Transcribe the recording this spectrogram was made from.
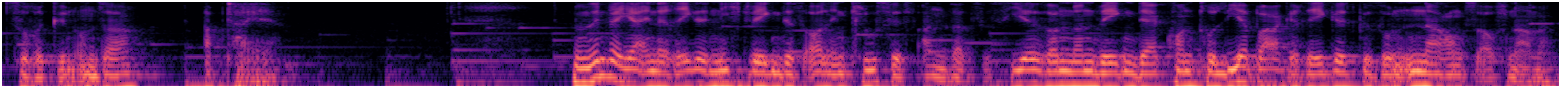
zurück in unser Abteil. Nun sind wir ja in der Regel nicht wegen des All-Inclusive-Ansatzes hier, sondern wegen der kontrollierbar geregelt gesunden Nahrungsaufnahme.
